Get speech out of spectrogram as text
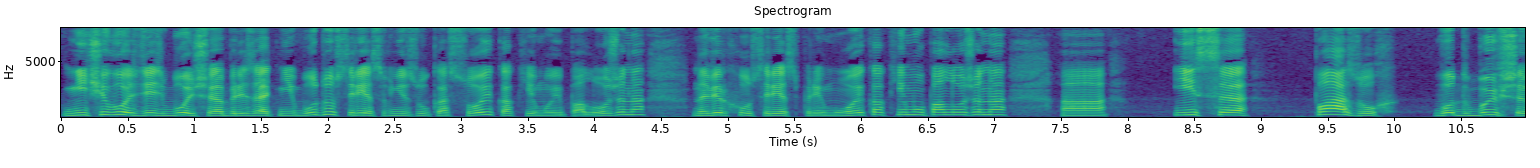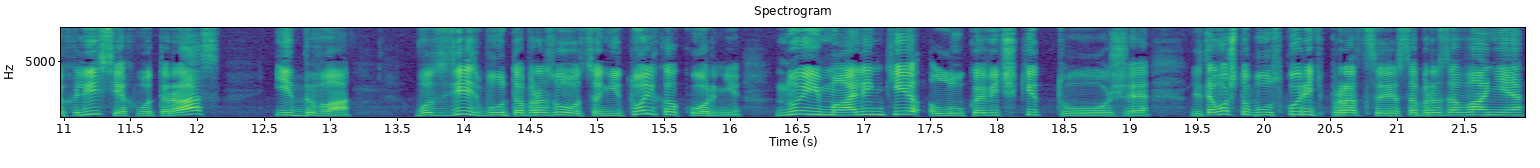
ничего здесь больше обрезать не буду. Срез внизу косой, как ему и положено. Наверху срез прямой, как ему положено. А, из пазух вот бывших листьев вот раз и два – вот здесь будут образовываться не только корни, но и маленькие луковички тоже. Для того, чтобы ускорить процесс образования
